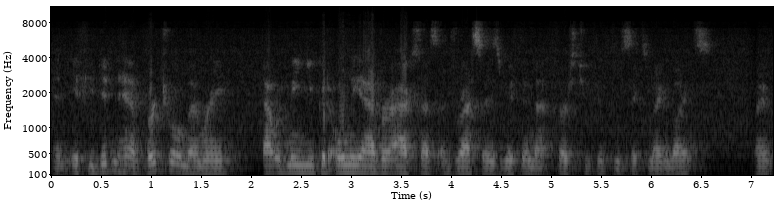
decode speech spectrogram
And if you didn't have virtual memory, that would mean you could only ever access addresses within that first 256 megabytes, right?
